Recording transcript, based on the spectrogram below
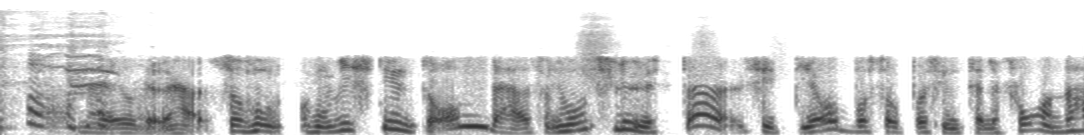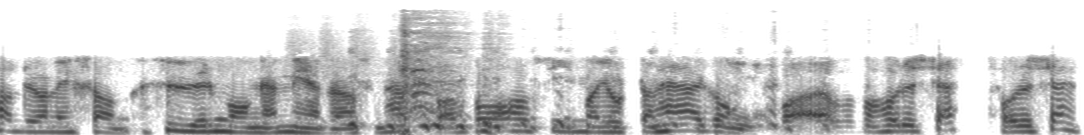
när jag gjorde det här. Så hon, hon visste ju inte om det här. Så när hon slutade sitt jobb och såg på sin telefon, då hade hon liksom hur många meddelanden som helst. Bara, Vad har Simon gjort den här gången? Vad, vad har du sett? Har du sett?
